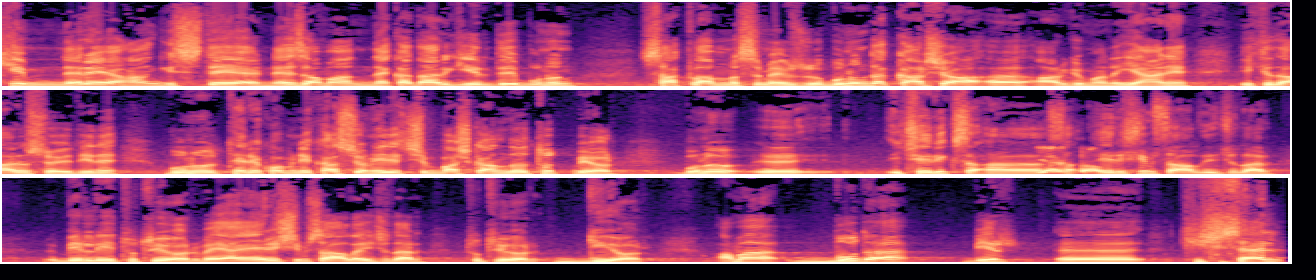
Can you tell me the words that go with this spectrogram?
kim nereye hangi siteye ne zaman ne kadar girdi bunun saklanması mevzu. Bunun da karşı e, argümanı yani iktidarın söylediğini bunu Telekomünikasyon İletişim Başkanlığı tutmuyor. Bunu e, içerik sa- e, sa- erişim sağlayıcılar birliği tutuyor veya erişim sağlayıcılar tutuyor diyor. Ama bu da bir e, kişisel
